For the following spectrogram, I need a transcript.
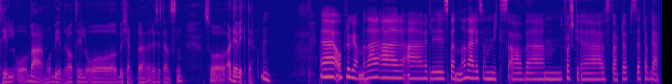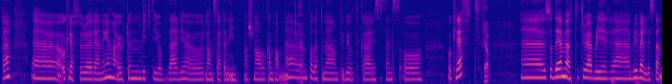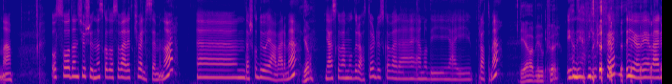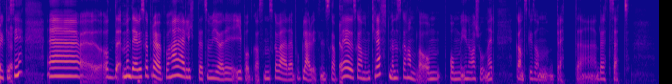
til å være med og bidra til å bekjempe resistensen, så er det viktig. Eh, og programmet der er, er veldig spennende. Det er litt sånn miks av eh, forskere, startups, etablerte. Eh, og Kreftforeningen har gjort en viktig jobb der. De har jo lansert en internasjonal kampanje eh, Ja. på dette med antibiotikaresistens og, og kreft. Ja. Eh, så det møtet tror jeg blir, eh, blir veldig spennende. Og så den 27. skal det også være et kveldsseminar. Eh, der skal du og jeg være med. Ja, Jeg skal være moderator, du skal være en av de jeg prater med. det har vi gjort før. Ja, det har vi gjort før. Det gjør vi hver uke, si. Eh, det, men det vi skal prøve på her, er litt det som vi gjør i, i podkasten. Det skal være populærvitenskapelig, det skal handle om kreft, men det skal handle om, om innovasjoner. Ganske sånn bredt, eh, bredt sett.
